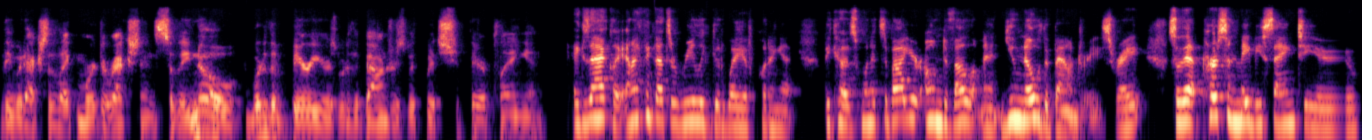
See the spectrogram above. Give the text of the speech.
they would actually like more directions so they know what are the barriers, what are the boundaries with which they're playing in. Exactly. And I think that's a really good way of putting it because when it's about your own development, you know the boundaries, right? So that person may be saying to you,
